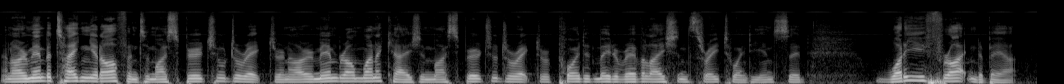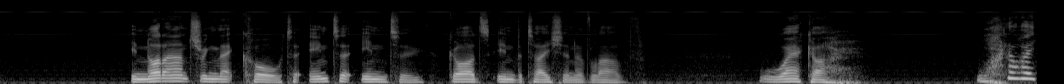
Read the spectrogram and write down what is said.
And I remember taking it often to my spiritual director, and I remember on one occasion my spiritual director appointed me to Revelation 3:20 and said, "What are you frightened about in not answering that call to enter into God's invitation of love?" Wacko. Why do I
